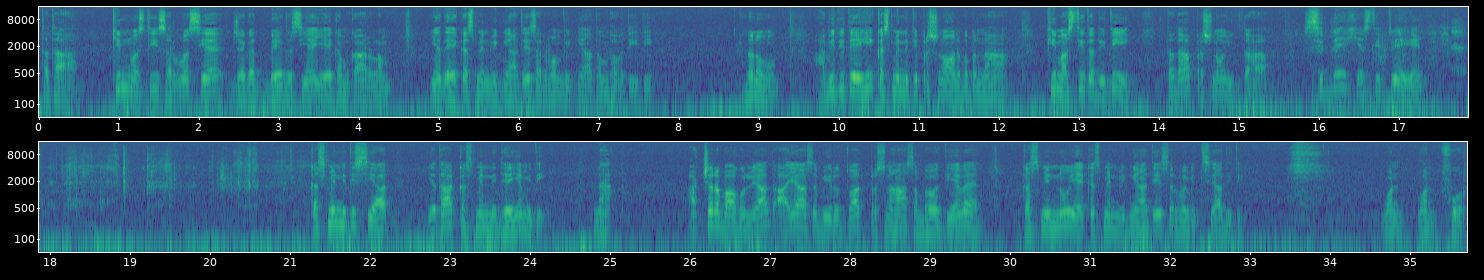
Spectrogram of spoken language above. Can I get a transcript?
తిన్వస్తి కిన్ అస్తి ఏకం కారణం యదేకస్మిన్ విజ్ఞాతే సర్వం విజ్ఞాతం భవతీతి. నను अविदिते हि कस्मिन् इति प्रश्नो अनुपपन्नः। किम् अस्ति तदिति? तदा प्रश्नो युक्तः। सिद्धे ह्यस्तित्वे कस्मिन् इति स्यात्, यथा कस्मिन् निधेयमिति न। अक्षरबाहुल्यात् आयासभीरुत्वात् प्रश्नः सम्भवत्येव। कस्मिन्नु एकस्मिन् विज्ञाते सर्ववित् स्यादिति वन् वन् फोर्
